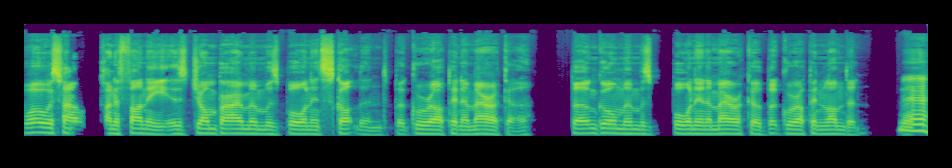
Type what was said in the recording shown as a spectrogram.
I always found kind of funny is John Barrowman was born in Scotland but grew up in America. Burn Gorman was born in America but grew up in London. Yeah,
